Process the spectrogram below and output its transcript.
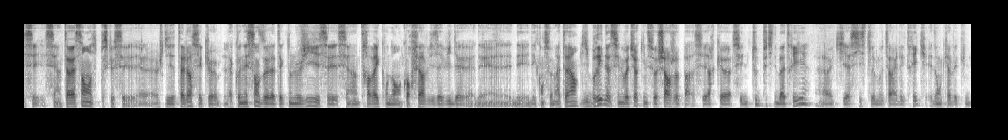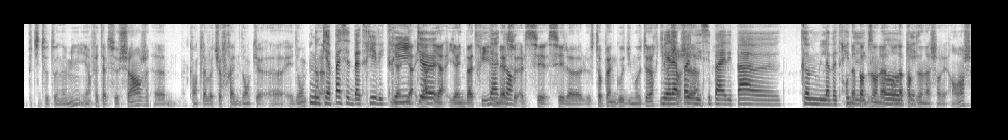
c'est intéressant parce que c'est, euh, je disais tout à l'heure, c'est que la connaissance de la technologie, c'est un travail qu'on doit encore faire vis-à-vis des, des, des, consommateurs. L'hybride, c'est une voiture qui ne se charge pas. C'est-à-dire que c'est une toute petite batterie qui assiste le moteur électrique et donc avec une petite autonomie. Et en fait, elle se charge quand la voiture freine. Donc, euh, et donc, donc il n'y a pas cette batterie électrique. Il y, a une batterie, mais c'est le, stop and go du moteur qui mais va elle charger. Mais pas, elle n'est pas euh, comme la batterie. On n'a pas besoin, on n'a pas besoin de la changer. En revanche,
